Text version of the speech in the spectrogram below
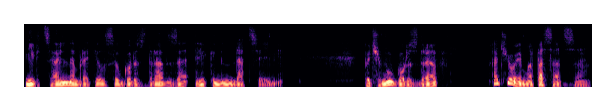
неофициально обратился в Горздрав за рекомендациями. Почему Горздрав? А чего им опасаться?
